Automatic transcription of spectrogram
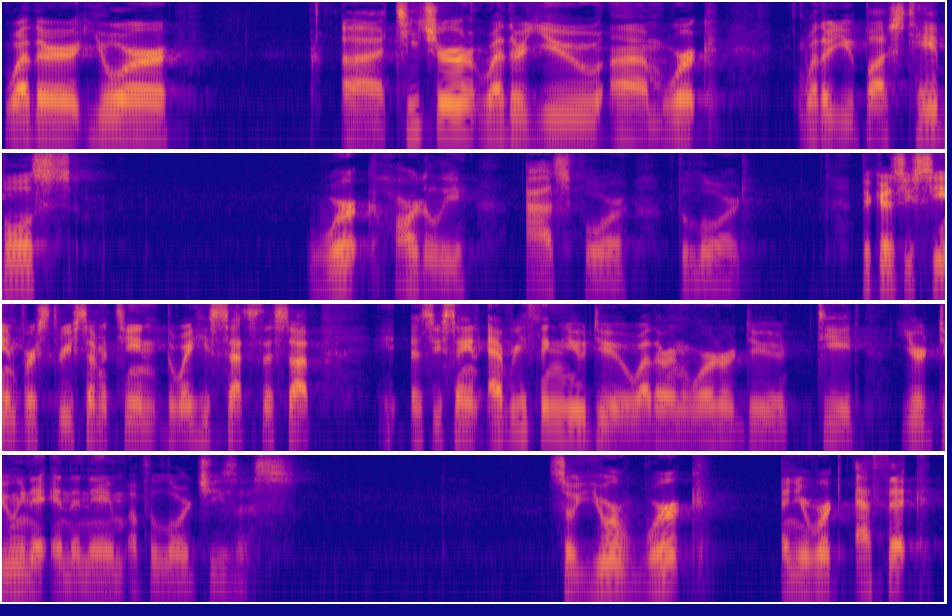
whether you're a teacher, whether you um, work, whether you bus tables, work heartily as for the Lord. Because you see in verse 317, the way he sets this up, is he's saying everything you do, whether in word or do, deed, you're doing it in the name of the Lord Jesus. So your work and your work ethic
